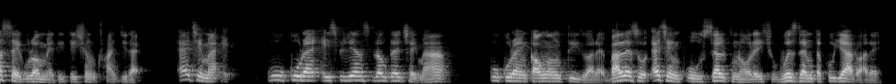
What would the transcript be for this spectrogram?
50ခုတော့ meditation try ကြည့်လိုက်အဲ့အချိန်မှာကိုကိုယ်တိုင် experience လုပ်တဲ့အချိန်မှာကိုကိုယ်တိုင်ကောင်းကောင်းတည်သွားတယ်ဘာလဲဆိုအဲ့အချိန်ကို self knowledge wisdom တခုရသွားတယ်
